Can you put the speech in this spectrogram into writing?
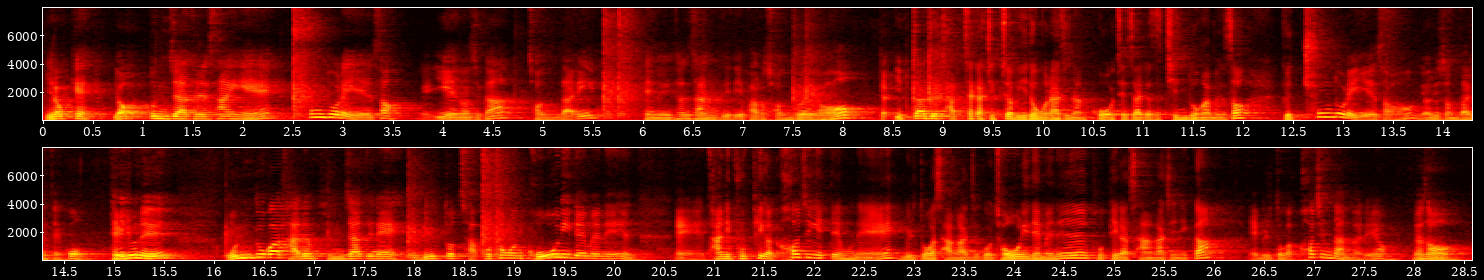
이렇게 옆 분자들 사이에 충돌에 의해서 이 에너지가 전달이 되는 현상들이 바로 전도예요. 그러니까 입자들 자체가 직접 이동을 하진 않고 제자리에서 진동하면서 그 충돌에 의해서 열이 전달이 되고 대류는 온도가 다른 분자들의 밀도차 보통은 고온이 되면은 예, 단위 부피가 커지기 때문에 밀도가 작아지고 저온이 되면은 부피가 작아지니까 예, 밀도가 커진단 말이에요. 그래서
